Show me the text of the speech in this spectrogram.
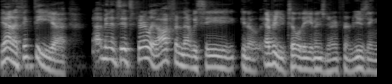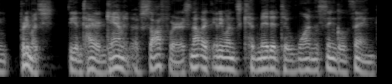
Yeah, and I think the uh, I mean it's it's fairly often that we see you know every utility and engineering firm using pretty much the entire gamut of software. It's not like anyone's committed to one single thing.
